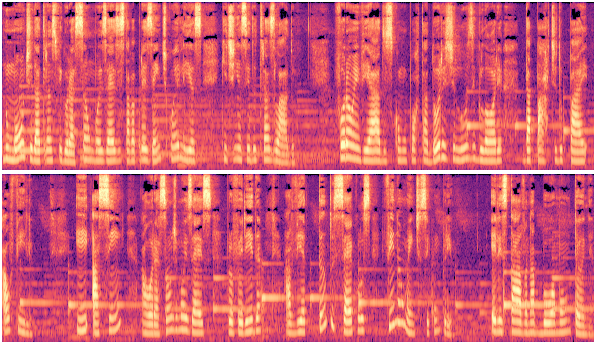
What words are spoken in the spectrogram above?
No Monte da Transfiguração, Moisés estava presente com Elias, que tinha sido traslado. Foram enviados como portadores de luz e glória da parte do Pai ao Filho. E, assim, a oração de Moisés, proferida havia tantos séculos, finalmente se cumpriu. Ele estava na boa montanha,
